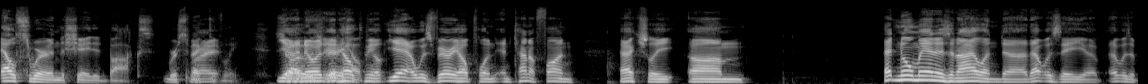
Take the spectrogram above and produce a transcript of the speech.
elsewhere in the shaded box, respectively. Yeah, So no, was it, it helped helpful. me. Yeah, it was very helpful and, and kind of fun, actually. Um, that "No Man is an Island" uh, that was a uh, that was a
